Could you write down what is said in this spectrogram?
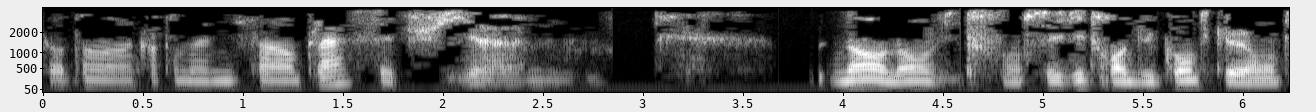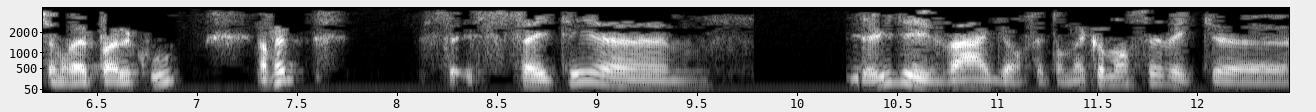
quand on, quand on a mis ça en place. Et puis, euh, non, non, on s'est vite rendu compte qu'on tiendrait pas le coup. En fait, ça a été, euh, il y a eu des vagues. En fait, on a commencé avec euh,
